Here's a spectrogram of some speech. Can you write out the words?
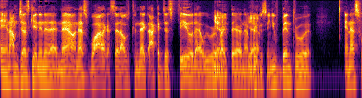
And I'm just getting into that now. And that's why, like I said, I was connected. I could just feel that we were Yeah. right there in that Yeah. frequency. And you've been through it. And that's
